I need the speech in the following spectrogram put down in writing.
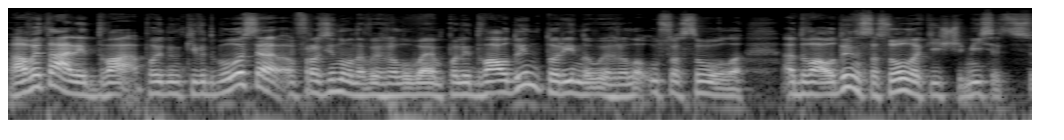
А в Італії два поєдинки відбулося. Фразіноне виграло у Емполі 2-1, Торіно виграло у Сасуола 2-1. Сасуола, який ще місяць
